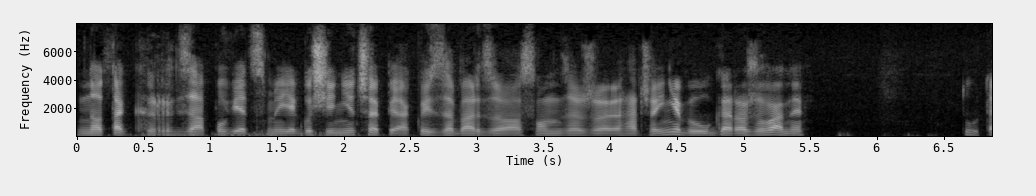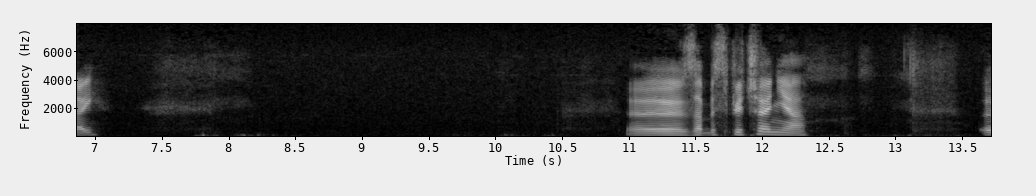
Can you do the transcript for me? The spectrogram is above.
no tak rdza powiedzmy jego się nie czepia jakoś za bardzo, a sądzę, że raczej nie był garażowany tutaj. E, zabezpieczenia e,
